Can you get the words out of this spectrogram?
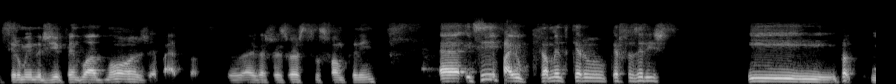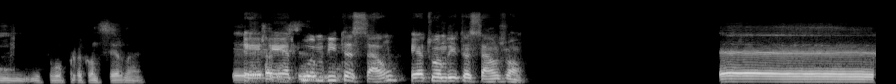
ser uma energia que vem do lado de nós, é pá, pronto, às vezes gosto de filosofar um bocadinho. Uh, e sim, pá, eu realmente quero, quero fazer isto. E, pronto, e acabou por acontecer, não é? É, é, é a tua meditação? É a tua meditação, João? Uh,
